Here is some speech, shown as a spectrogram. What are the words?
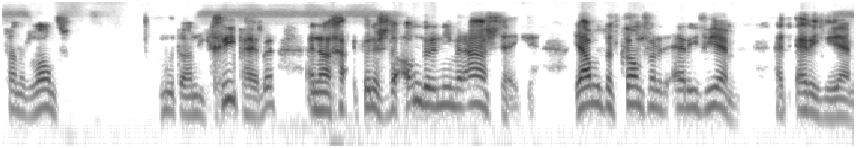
van het land moet dan die griep hebben. En dan kunnen ze de anderen niet meer aansteken. Ja, want dat kwam van het RIVM. Het RIVM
